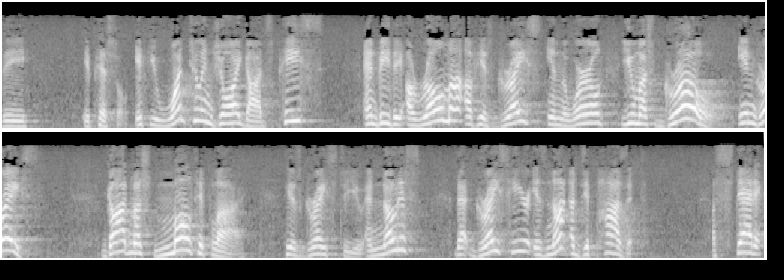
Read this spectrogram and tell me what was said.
the epistle. If you want to enjoy God's peace and be the aroma of His grace in the world, you must grow in grace. God must multiply His grace to you. And notice that grace here is not a deposit, a static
